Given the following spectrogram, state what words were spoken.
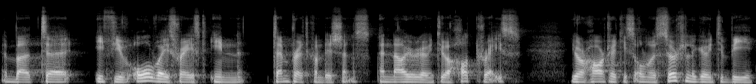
But uh, if you've always raced in temperate conditions and now you're going to a hot race, your heart rate is almost certainly going to be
